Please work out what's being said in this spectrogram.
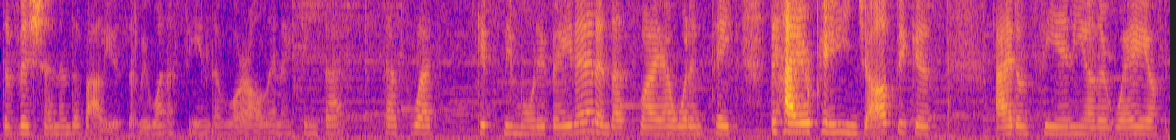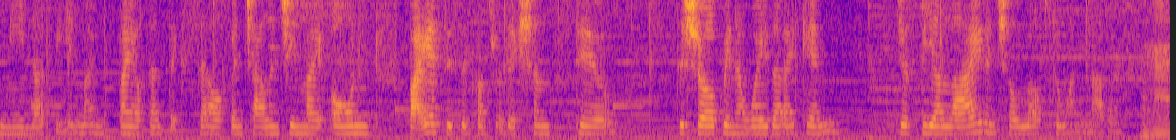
the vision and the values that we want to see in the world? And i think that that's what keeps me motivated and that's why i wouldn't take the higher paying job because i don't see any other way of me not being my, my authentic self and challenging my own biases and contradictions to to show up in a way that I can just be a light and show love to one another. Mm-hmm.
